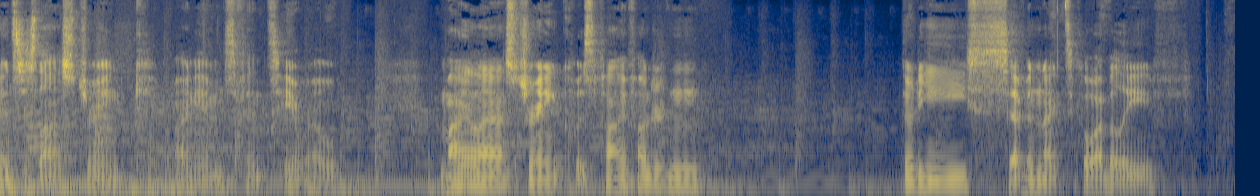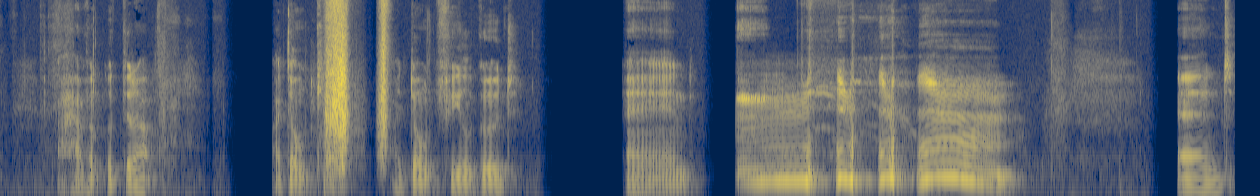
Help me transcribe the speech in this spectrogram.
Vince's Last Drink. My name is Vince Hero. My last drink was 537 nights ago, I believe. I haven't looked it up. I don't care. I don't feel good. And. and,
